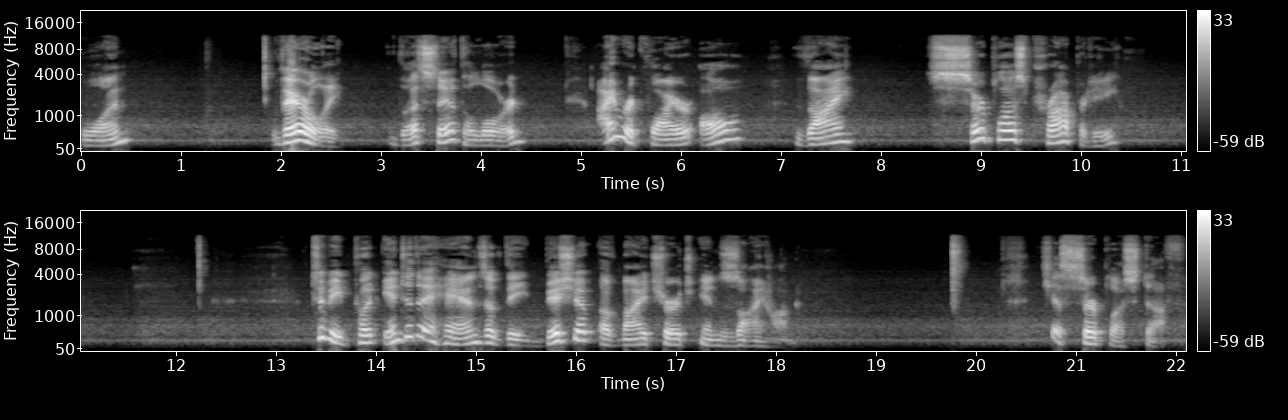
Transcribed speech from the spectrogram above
One, Verily, thus saith the Lord, I require all thy surplus property to be put into the hands of the bishop of my church in Zion. Just surplus stuff.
